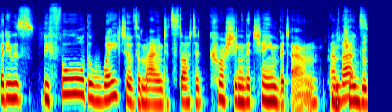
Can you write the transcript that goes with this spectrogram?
But it was before the weight of the mound had started crushing the chamber down. And the chamber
